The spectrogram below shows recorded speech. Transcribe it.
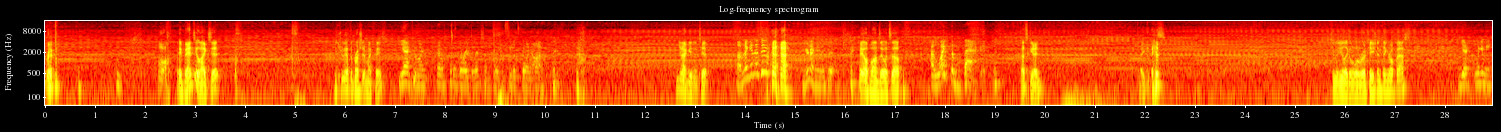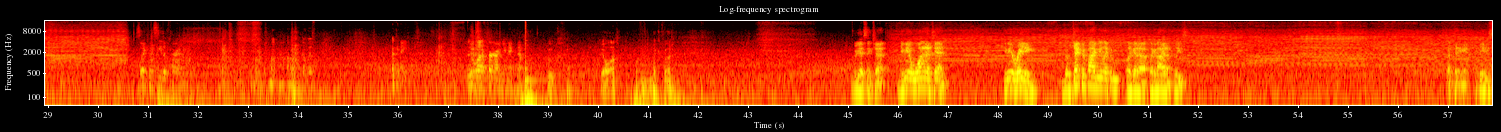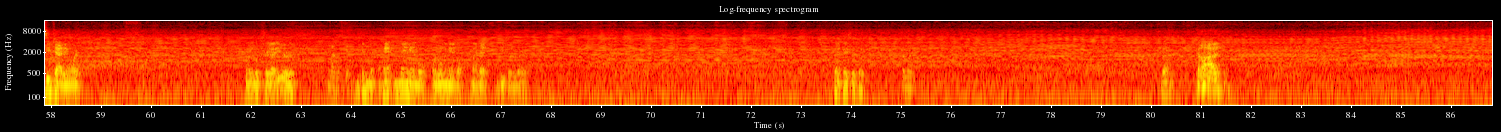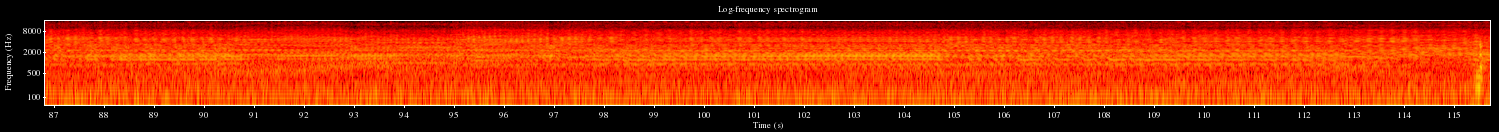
Rip. Ugh. Hey, Benzu likes it. Did you really have to brush it in my face? Yeah, because I gotta put it the right direction so I can see what's going on. You're not getting a tip. I'm not getting a tip. You're not getting a tip. Hey, Alfonso, what's up? I like the back. That's good. I guess. Should we do like a little rotation thing real fast? Yeah, look at me. So I can see the front. Okay, There's a lot of fur on your neck, though. Ooh. Okay, hold on. What do you guys think, chat? Give me a one out of ten. Give me a rating. Objectify me like a like a like an item, please. God dang it! I can't even see chat anymore. Somebody look straight at you, or No, just kidding. you can ma- ha- man handle or woman handle my head. Be sure there. Can I face this? God.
